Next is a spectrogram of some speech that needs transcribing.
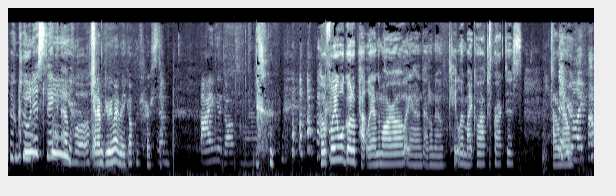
The cutest thing ever. and I'm doing my makeup with her stuff. Buying a dog tomorrow. Hopefully we'll go to Petland tomorrow and I don't know. Caitlin might come after practice. I don't You're know. like, you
